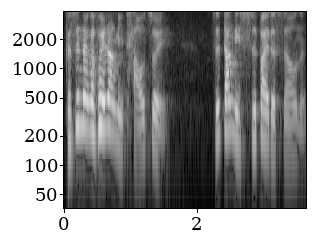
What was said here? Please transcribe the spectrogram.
可是那个会让你陶醉。只是当你失败的时候呢？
